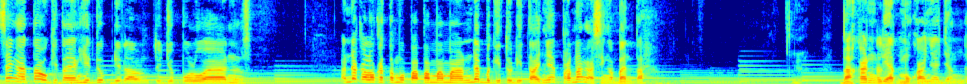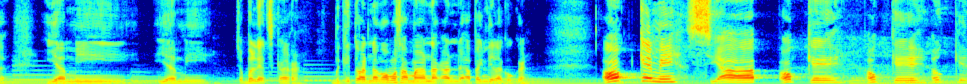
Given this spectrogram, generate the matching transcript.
Saya nggak tahu kita yang hidup di dalam 70-an. Anda kalau ketemu papa mama Anda begitu ditanya, pernah nggak sih ngebantah? Bahkan ngelihat mukanya aja enggak. Iya iya mi. Coba lihat sekarang. Begitu Anda ngomong sama anak Anda, apa yang dilakukan? Oke mi, siap, oke, oke, oke.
